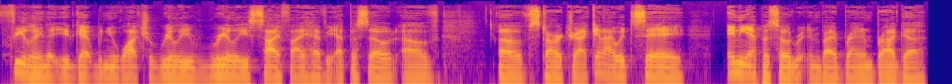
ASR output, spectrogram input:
feeling that you get when you watch a really, really sci-fi heavy episode of of Star Trek. And I would say any episode written by Brannon Braga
